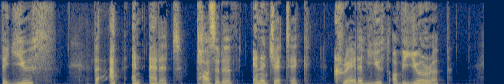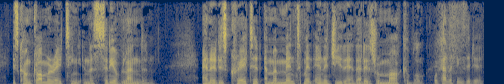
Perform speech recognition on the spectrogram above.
The youth, the up and at it, positive, energetic, creative youth of Europe is conglomerating in the city of London. And it has created a momentum and energy there that is remarkable. What kind of things they're doing?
